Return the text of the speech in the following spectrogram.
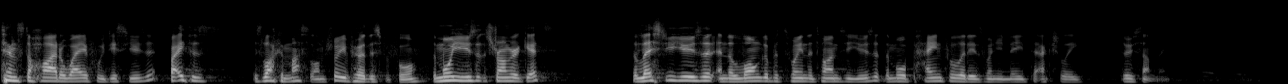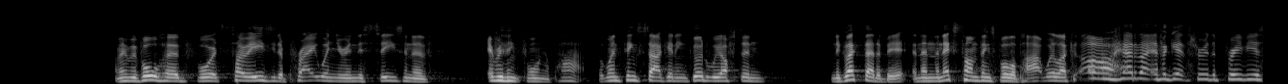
tends to hide away if we disuse it. Faith is, is like a muscle. I'm sure you've heard this before. The more you use it, the stronger it gets. The less you use it and the longer between the times you use it, the more painful it is when you need to actually do something. I mean, we've all heard before, it's so easy to pray when you're in this season of everything falling apart. But when things start getting good, we often neglect that a bit. And then the next time things fall apart, we're like, oh, how did I ever get through the previous?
